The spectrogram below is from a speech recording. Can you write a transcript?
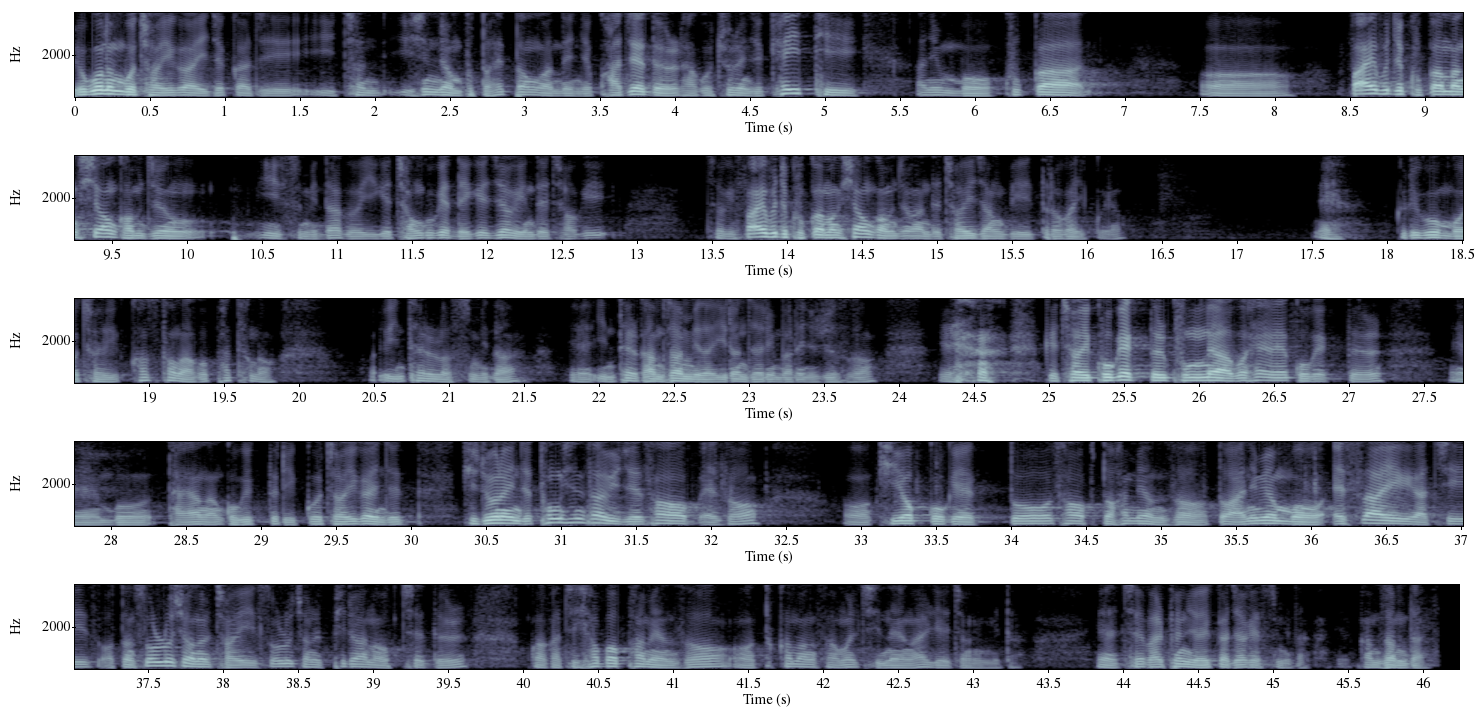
요거는 뭐 저희가 이제까지 2020년부터 했던 건데 이제 과제들하고 주로 이제 KT 아니면 뭐 국가 어 5G 국가망 시험 검증이 있습니다. 그 이게 전국에 네 개 지역인데 저기 저기 5G 국가망 시험 검증하는데 저희 장비 들어가 있고요. 예. 그리고 뭐 저희 커스텀하고 파트너 인텔을 넣습니다. 예, 인텔 감사합니다. 이런 자리 마련해 주셔서. 예. 그 저희 고객들 국내하고 해외 고객들 예, 뭐 다양한 고객들이 있고 저희가 이제 기존에 이제 통신사 위주의 사업에서 어, 기업 고객도 사업도 하면서 또 아니면 뭐 SI 같이 어떤 솔루션을 저희 솔루션을 필요한 업체들과 같이 협업하면서 어, 특화망 사업을 진행할 예정입니다. 예, 제 발표는 여기까지 하겠습니다. 예, 감사합니다.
